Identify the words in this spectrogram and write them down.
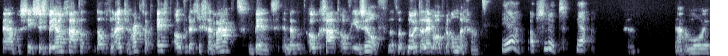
Ja, precies. Dus bij jou gaat dat, dat vanuit je hart gaat echt over dat je geraakt bent. En dat het ook gaat over jezelf. Dat het nooit alleen maar over de ander gaat. Ja, absoluut. Ja. Ja, mooi.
